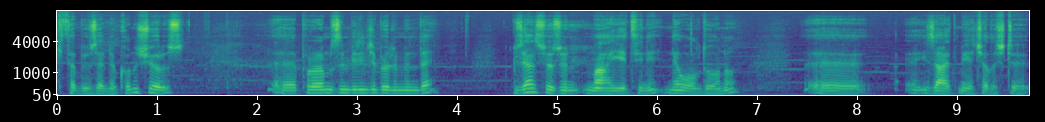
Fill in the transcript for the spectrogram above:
kitabı üzerine konuşuyoruz. E, programımızın birinci bölümünde güzel sözün mahiyetini, ne olduğunu, e, e, izah etmeye çalıştı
